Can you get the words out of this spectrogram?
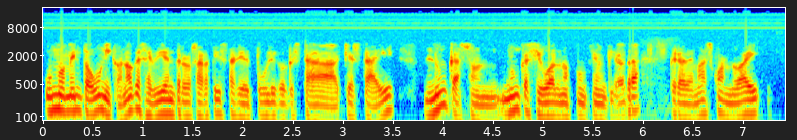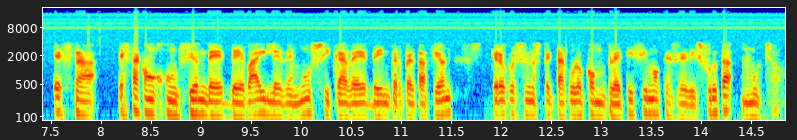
un momento único, ¿no? Que se vive entre los artistas y el público que está, que está ahí. Nunca son, nunca es igual una función que otra, pero además cuando hay esta, esta conjunción de, de baile, de música, de, de interpretación, creo que es un espectáculo completísimo que se disfruta mucho.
